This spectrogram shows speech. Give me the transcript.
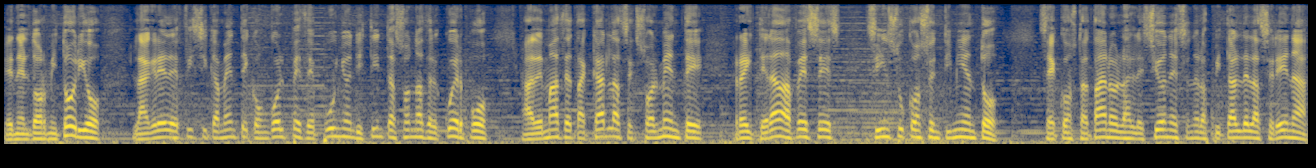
En el dormitorio, la agrede físicamente con golpes de puño en distintas zonas del cuerpo, además de atacarla sexualmente reiteradas veces sin su consentimiento. Se constataron las lesiones en el Hospital de La Serena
